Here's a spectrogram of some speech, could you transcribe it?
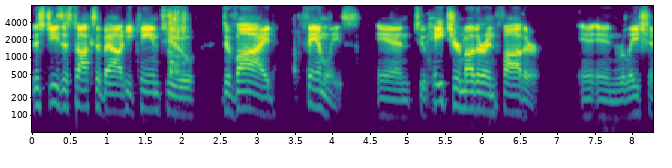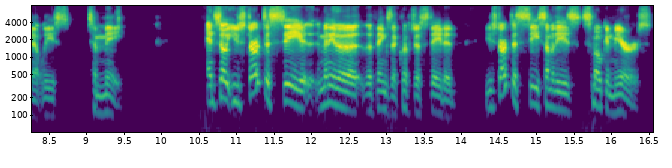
This jesus talks about he came to divide families and to hate your mother and father in, in relation at least to me. And so you start to see many of the, the things that cliff just stated you start to see some of these smoke and mirrors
